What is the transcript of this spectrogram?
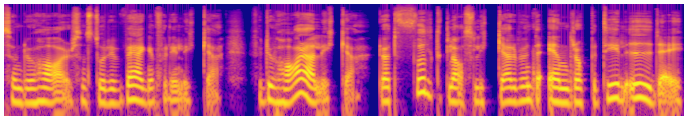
som du har som står i vägen för din lycka. För du har all lycka. Du har ett fullt glas lycka. Du behöver inte en droppe till i dig.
